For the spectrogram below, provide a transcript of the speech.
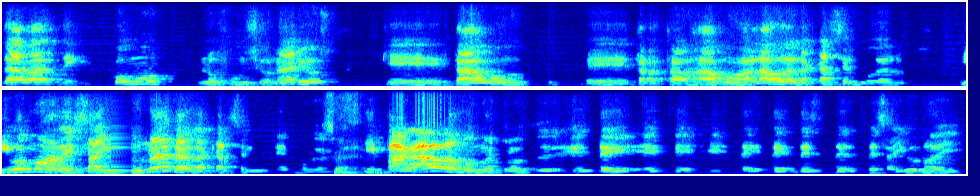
daba de cómo los funcionarios que estábamos, eh, trabajábamos al lado de la cárcel modelo, íbamos a desayunar a la cárcel y pagábamos nuestro desayuno ahí.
